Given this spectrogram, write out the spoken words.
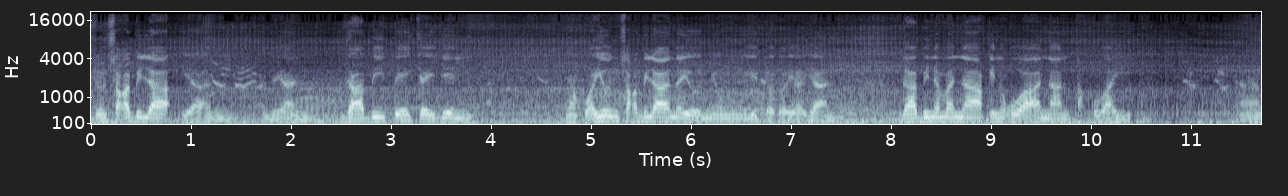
Doon sa kabila yan ano yan gabi pechay din. Yan ko ayun sa kabila na yun yung ito to yan. Gabi naman na kinukuhaan ng takway yan.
